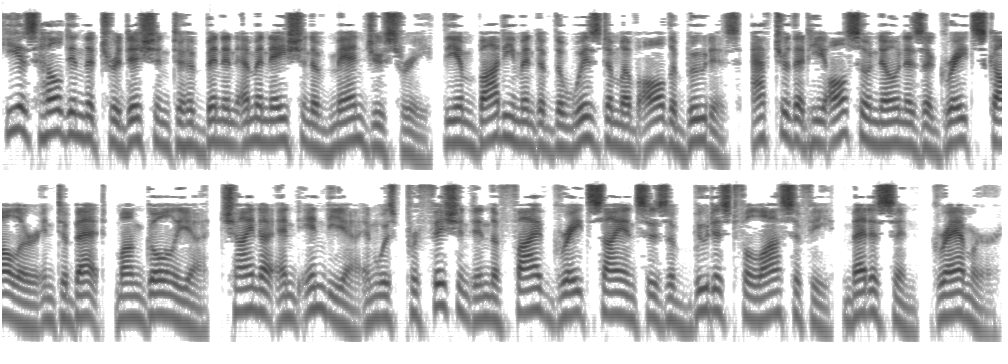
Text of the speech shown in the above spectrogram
He is held in the tradition to have been an emanation of Manjusri, the embodiment of the wisdom of all the Buddhas. After that, he also known as a great scholar in Tibet, Mongolia, China, and India, and was proficient in the five great sciences of Buddhist philosophy, medicine, grammar,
